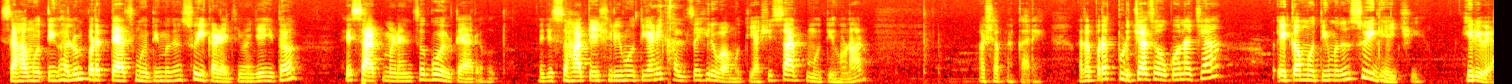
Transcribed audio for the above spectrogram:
सहा मोती घालून परत त्याच मोतीमधून सुई काढायची. म्हणजे इथं हे सात मण्यांचं गोल तयार होतं. म्हणजे सहा केशरी मोती आणि खालचं हिरवा मोती. अशी सात मोती होणार. अशा प्रकारे. आता परत पुढच्या चौकोनाच्या एका मोतीमधून सुई घ्यायची हिरव्या.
